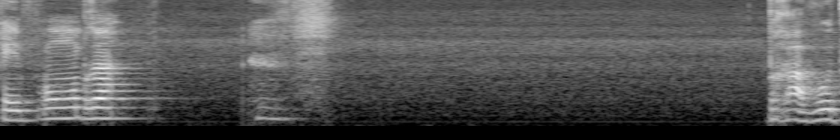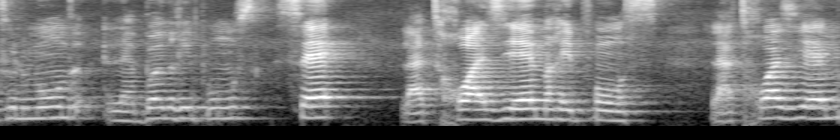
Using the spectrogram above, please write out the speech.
répondre. Bravo tout le monde. La bonne réponse, c'est la troisième réponse. La troisième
